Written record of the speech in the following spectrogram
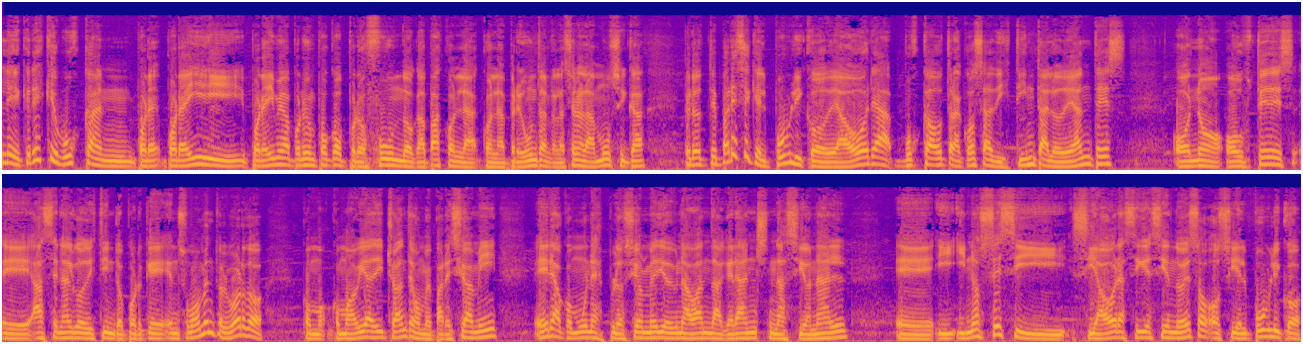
Ale crees que buscan por, por ahí por ahí me va a poner un poco profundo capaz con la con la pregunta en relación a la música pero te parece que el público de ahora busca otra cosa distinta a lo de antes o no, o ustedes eh, hacen algo distinto, porque en su momento el Gordo, como, como había dicho antes, o me pareció a mí, era como una explosión medio de una banda grunge nacional, eh, y, no sé si, si ahora sigue siendo eso o si el público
